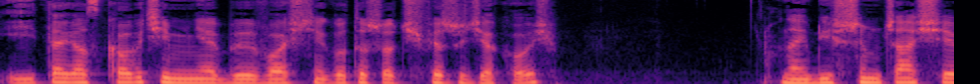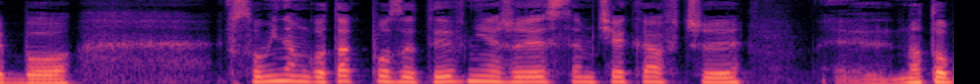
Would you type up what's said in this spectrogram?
i teraz korci mnie, by właśnie go też odświeżyć jakoś w najbliższym czasie, bo wspominam go tak pozytywnie, że jestem ciekaw, czy no to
